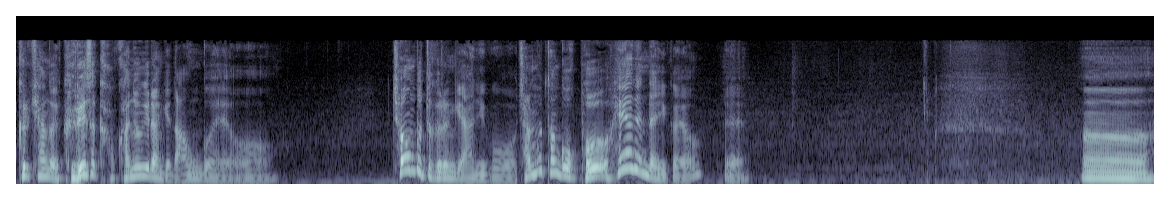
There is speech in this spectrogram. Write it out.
그렇게 한 거예요. 그래서 관용이라는 게 나온 거예요. 처음부터 그런 게 아니고 잘못한 거 해야 된다니까요. 예. 어,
